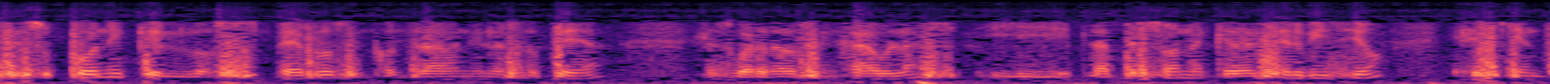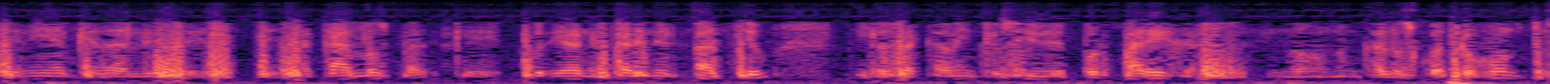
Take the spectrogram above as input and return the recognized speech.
se supone que los perros se encontraban en la azotea, resguardados en jaulas, y la persona que da el servicio es quien tenía que darles, este, sacarlos para pudieran estar en el patio, y los sacaba inclusive por parejas, no nunca los cuatro juntos.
